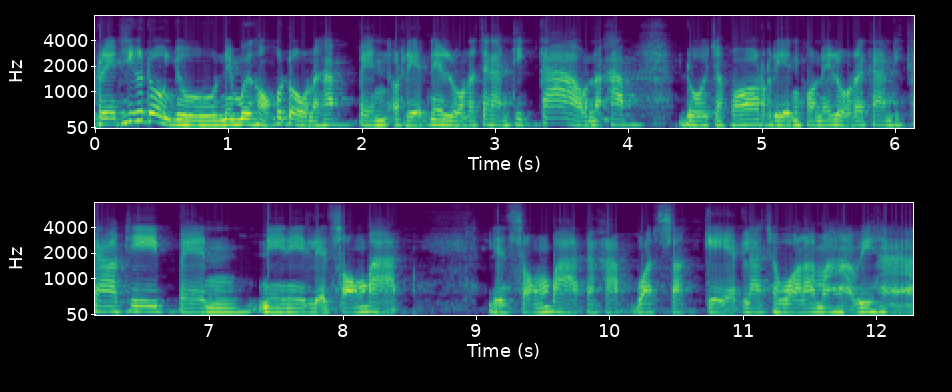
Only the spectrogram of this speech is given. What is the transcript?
เหรียญที่กุโด่งอยู่ในมือของกุโด่งนะครับ เป็นเหรียญในหลวงรัชกาลที่เก้านะครับ โดยเฉพาะเหรียญของในหลวงรัชกาลที่เก้าที่เป็นนี่นี่เหรียญสองบาทเหรียญสองบาทนะครับ วัดสักเกต ราชวรมหาวิหาร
